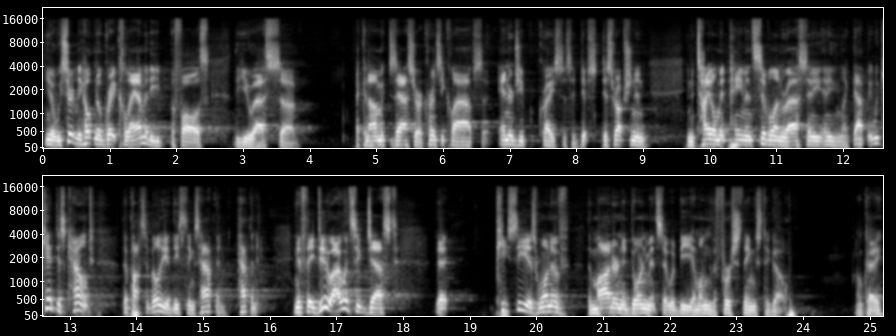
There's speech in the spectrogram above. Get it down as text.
you know, we certainly hope no great calamity befalls the U.S. Uh, economic disaster, a currency collapse, an energy crisis, a dis- disruption in, in entitlement payments, civil unrest, any, anything like that. But we can't discount the possibility of these things happen, happening. And if they do, I would suggest that PC is one of the modern adornments that would be among the first things to go. Okay?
